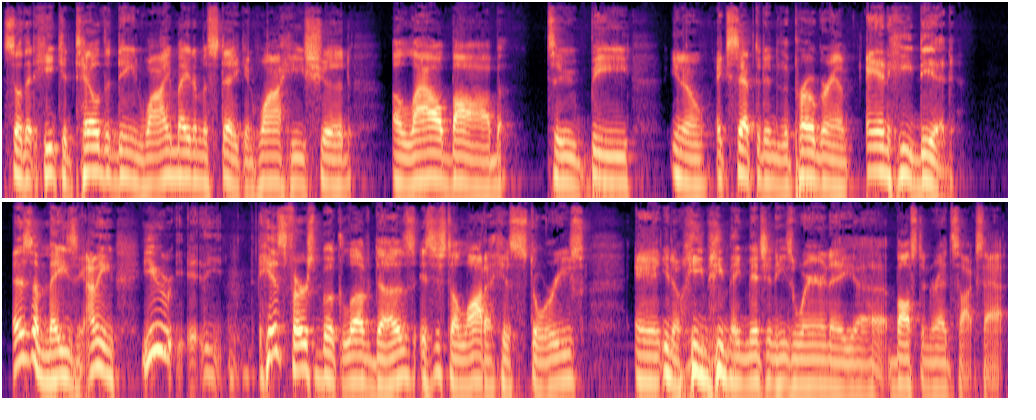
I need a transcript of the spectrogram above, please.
so that he could tell the dean why he made a mistake and why he should allow Bob to be, you know, accepted into the program. And he did. It's amazing. I mean, you his first book, Love Does, is just a lot of his stories. And you know, he he made mention he's wearing a uh, Boston Red Sox hat,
